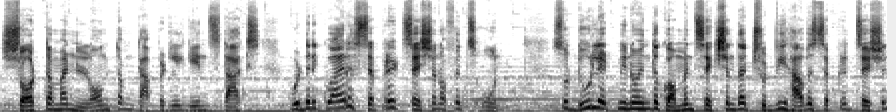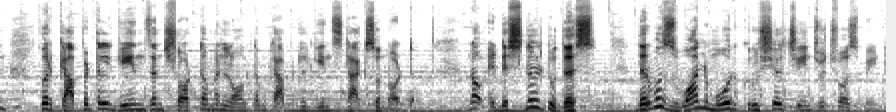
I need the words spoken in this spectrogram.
short-term and long-term capital gains tax would require a separate session of its own. So do let me know in the comment section that should we have a separate session for capital gains and short-term and long-term capital gains tax or not. Now additional to this, there was one more crucial change which was made.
